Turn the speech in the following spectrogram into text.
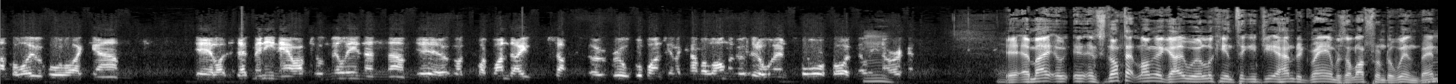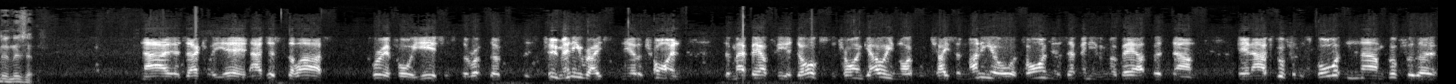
unbelievable. Like, um, yeah, like there's that many now up to a million, and um, yeah, like, like one day some, a real good one's going to come along and it'll earn four or five million, I reckon. Yeah, and mate, it's not that long ago we were looking and thinking, gee, 100 grand was a lot for him to win, Brendan, is it? No, exactly. Yeah, no, just the last three or four years, it's the, the, there's too many races now to try and to map out for your dogs to try and go in like chasing money all the time. There's that many of them about, but um, yeah, no, it's good for the sport and um, good for the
